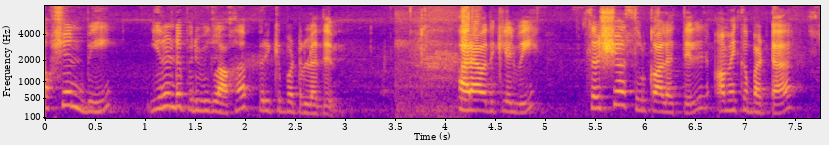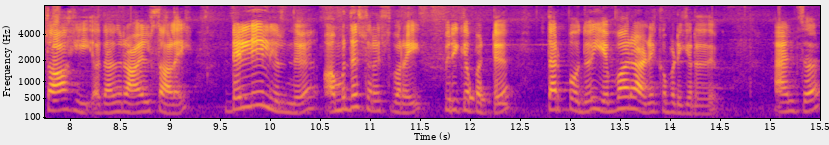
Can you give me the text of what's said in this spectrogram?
ஆப்ஷன் பி இரண்டு பிரிவுகளாக பிரிக்கப்பட்டுள்ளது. ஆறாவது கேள்வி. ஷெர்ஷா சூர் காலத்தில் அமைக்கப்பட்ட சாஹி அதாவது ராயல் சாலை டெல்லியில் இருந்து அமிர்தசரஸ் வரை பிரிக்கப்பட்டு தற்போது எவ்வாறு அழைக்கப்படுகிறது? Answer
